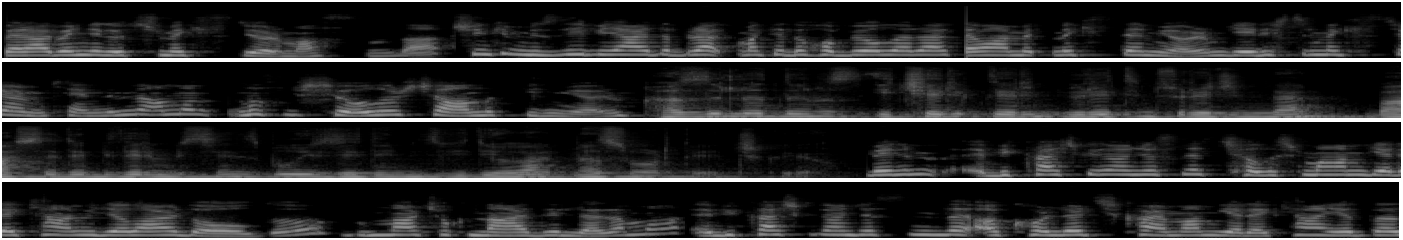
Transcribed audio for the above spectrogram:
beraberinde götürmek istiyorum aslında. Çünkü müziği bir yerde bırakmak ya da hobi olarak devam etmek istemiyorum. Geliştirmek istiyorum kendimi ama nasıl bir şey olur şu anlık bilmiyorum. Hazırladığınız içeriklerin üretim sürecinden bahsedebilir misiniz? Bu izlediğimiz videolar nasıl ortaya çıkıyor? Benim e, birkaç gün öncesinde çalışmam gereken videolar da oldu. Bunlar çok nadirler ama e, birkaç gün öncesinde akorları çıkarmam gereken ya da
